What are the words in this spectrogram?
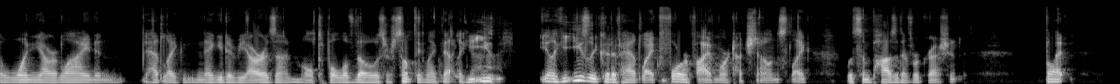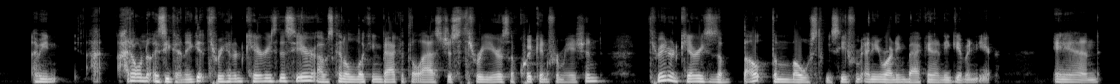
the one yard line and had like negative yards on multiple of those or something like that. Oh like he easily, like he easily could have had like four or five more touchdowns, like with some positive regression. But I mean, I, I don't know. Is he going to get 300 carries this year? I was kind of looking back at the last just three years of quick information. 300 carries is about the most we see from any running back in any given year. And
